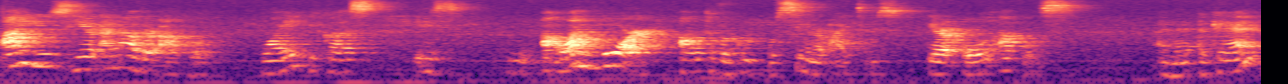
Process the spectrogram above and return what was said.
I use here another apple. Why? Because it is uh, one more out of a group of similar items. They are all apples. And then again,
